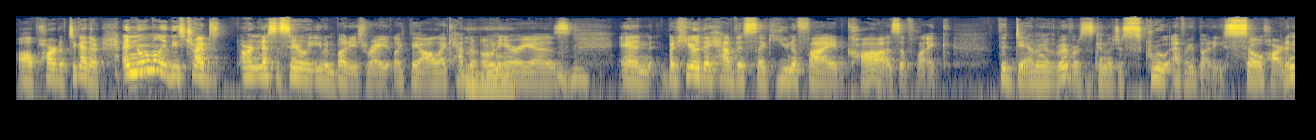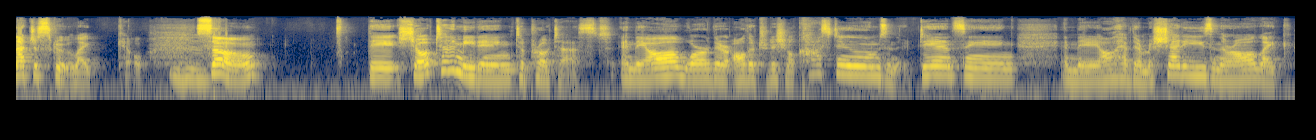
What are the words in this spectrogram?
all part of together. And normally these tribes aren't necessarily even buddies right? Like they all like have their own mm-hmm. areas. Mm-hmm. And but here they have this like unified cause of like the damming of the rivers is going to just screw everybody so hard and not just screw like kill. Mm-hmm. So they show up to the meeting to protest and they all wore their all their traditional costumes and they're dancing and they all have their machetes and they're all like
